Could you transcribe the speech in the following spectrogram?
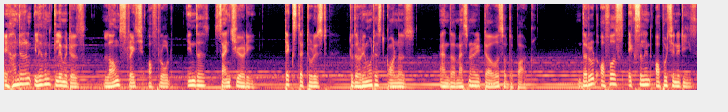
A 111 kilometers long stretch of road in the sanctuary takes the tourist to the remotest corners and the masonry towers of the park. The road offers excellent opportunities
